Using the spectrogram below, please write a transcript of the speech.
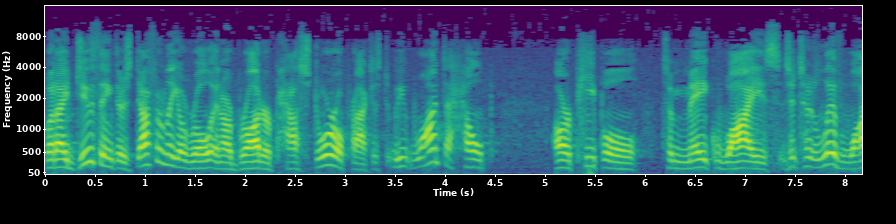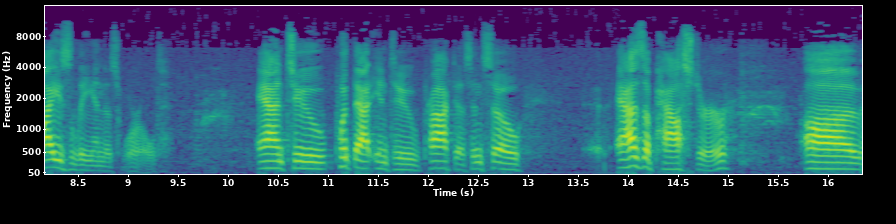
But I do think there's definitely a role in our broader pastoral practice. We want to help our people to make wise, to, to live wisely in this world and to put that into practice. And so, as a pastor, uh,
